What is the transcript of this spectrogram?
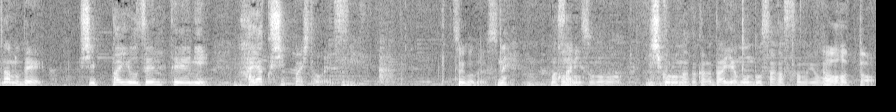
なので失敗を前提に早く失敗した方がいいです、そういうことですね、まさにその石ころの中からダイヤモンドを探すかのようにおっと。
